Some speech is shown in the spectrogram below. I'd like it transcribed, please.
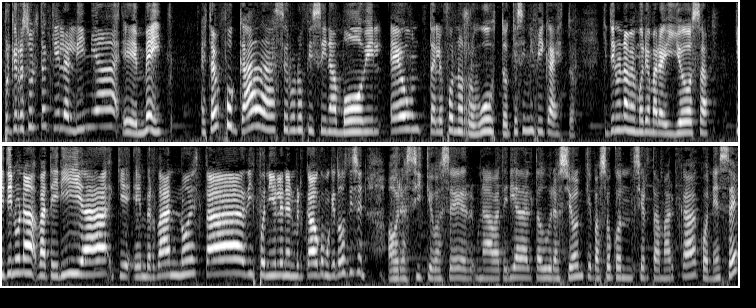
Porque resulta que la línea eh, Mate está enfocada a ser una oficina móvil, es un teléfono robusto. ¿Qué significa esto? Que tiene una memoria maravillosa, que tiene una batería que en verdad no está disponible en el mercado. Como que todos dicen, ahora sí que va a ser una batería de alta duración, que pasó con cierta marca, con ese,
